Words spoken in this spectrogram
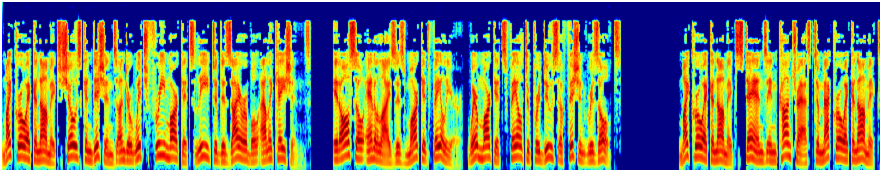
Microeconomics shows conditions under which free markets lead to desirable allocations. It also analyzes market failure, where markets fail to produce efficient results. Microeconomics stands in contrast to macroeconomics,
